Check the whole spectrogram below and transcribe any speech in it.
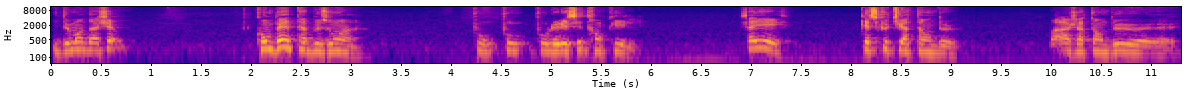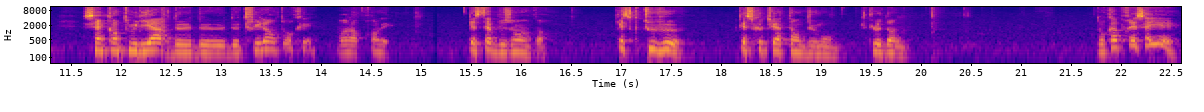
Il demande à Hachem, combien tu as besoin pour, pour, pour les laisser tranquilles Ça y est, qu'est-ce que tu attends d'eux? Voilà, j'attends d'eux 50 euh, milliards de, de, de Ok, voilà, prends-les. Qu'est-ce que tu as besoin encore? Qu'est-ce que tu veux? Qu'est-ce que tu attends du monde? Je te le donne. Donc après, ça y est,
